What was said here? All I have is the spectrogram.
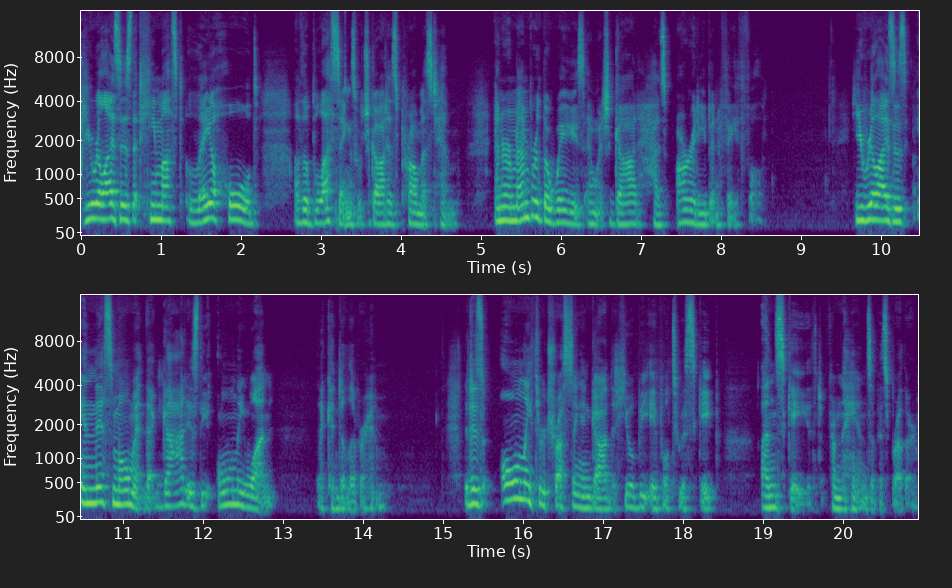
He realizes that he must lay a hold of the blessings which God has promised him and remember the ways in which God has already been faithful. He realizes in this moment that God is the only one that can deliver him. That it is only through trusting in God that he will be able to escape unscathed from the hands of his brother.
